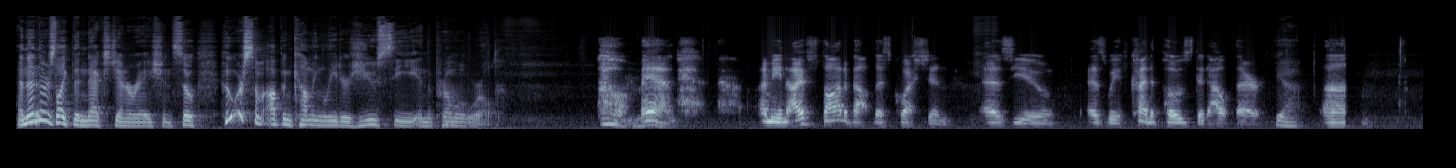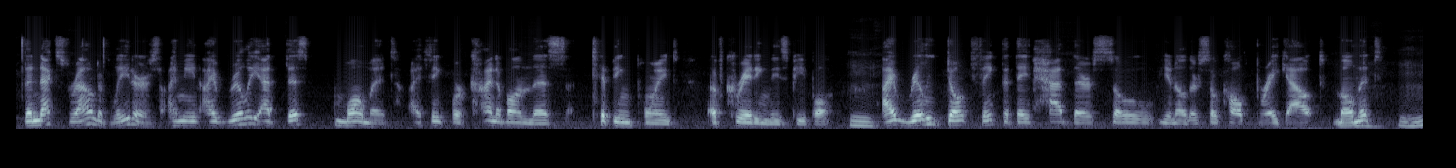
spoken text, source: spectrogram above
And then there's like the next generation. So, who are some up and coming leaders you see in the promo world? Oh man, I mean, I've thought about this question as you as we've kind of posed it out there. Yeah. Um, the next round of leaders. I mean, I really at this moment, I think we're kind of on this tipping point of creating these people. Mm. I really don't think that they've had their so you know their so-called breakout moment. Mm-hmm.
